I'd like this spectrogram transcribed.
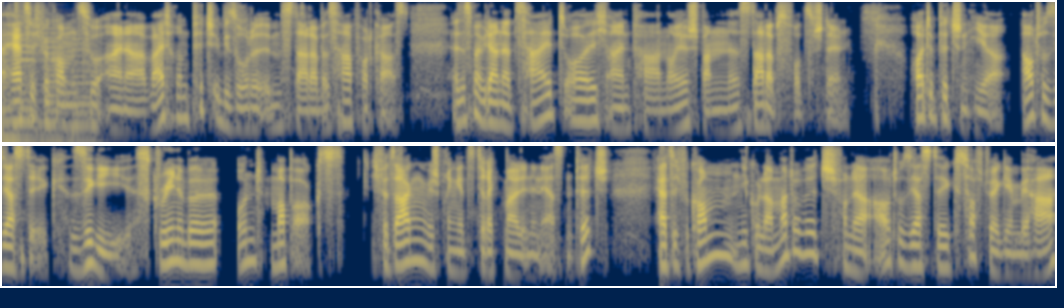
herzlich willkommen zu einer weiteren Pitch-Episode im Startup SH Podcast. Es ist mal wieder an der Zeit, euch ein paar neue spannende Startups vorzustellen. Heute pitchen hier Autosiastic, Ziggy, Screenable und Mobox. Ich würde sagen, wir springen jetzt direkt mal in den ersten Pitch. Herzlich willkommen, Nikola Matovic von der Autosiastic Software GmbH.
